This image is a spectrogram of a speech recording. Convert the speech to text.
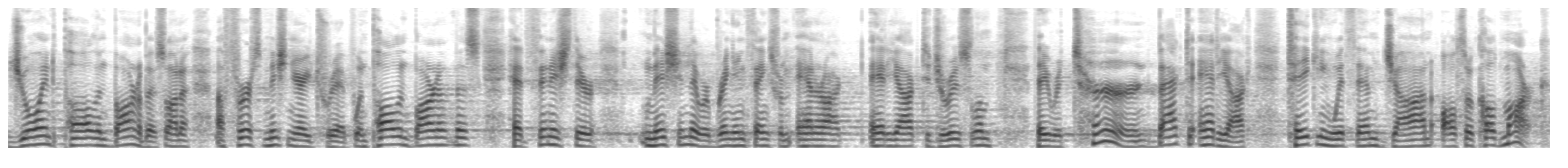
joined Paul and Barnabas on a, a, first missionary trip. When Paul and Barnabas had finished their mission, they were bringing things from Antioch, Antioch to Jerusalem. They returned back to Antioch, taking with them John, also called Mark.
